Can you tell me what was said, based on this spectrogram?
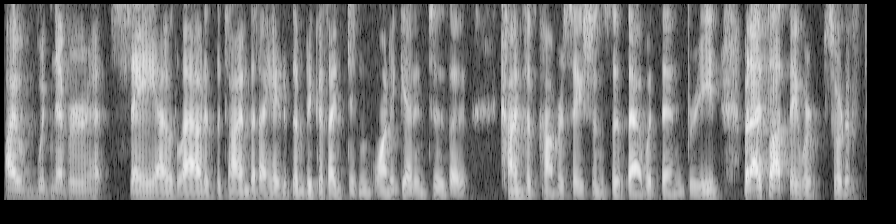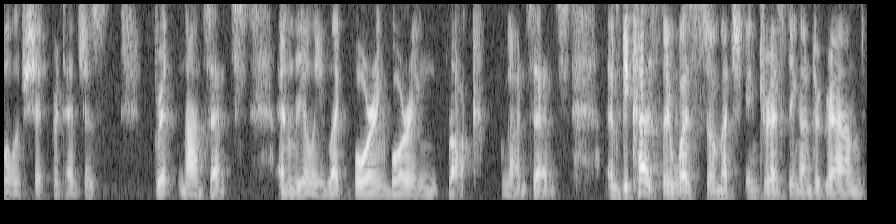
I would never say out loud at the time that I hated them because I didn't want to get into the kinds of conversations that that would then breed. But I thought they were sort of full of shit, pretentious Brit nonsense, and really like boring, boring rock nonsense. And because there was so much interesting underground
